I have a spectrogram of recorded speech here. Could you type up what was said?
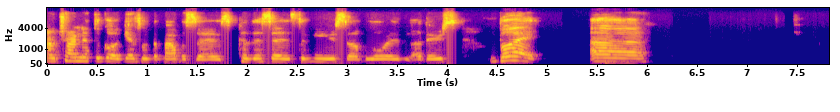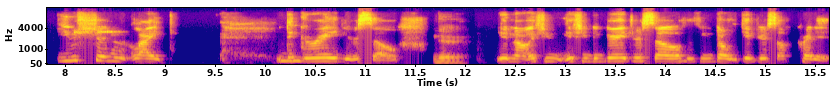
I'm trying not to go against what the Bible says because it says to view yourself lower than others. But uh you shouldn't like degrade yourself. Yeah. You know, if you if you degrade yourself, if you don't give yourself credit,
